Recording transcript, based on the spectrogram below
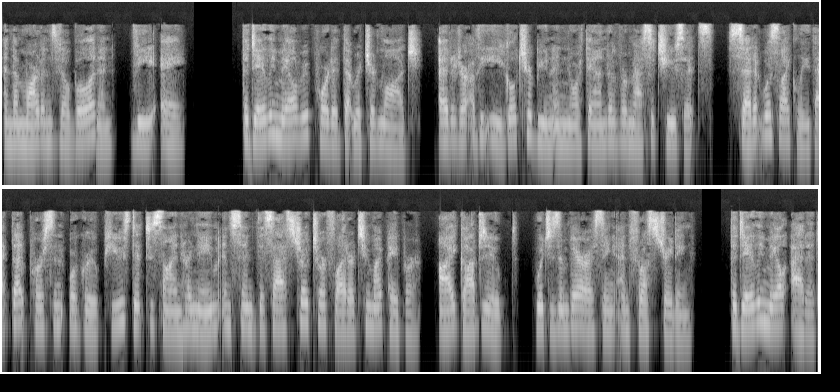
and the Martinsville Bulletin, VA. The Daily Mail reported that Richard Lodge, editor of the Eagle Tribune in North Andover, Massachusetts, said it was likely that that person or group used it to sign her name and send this AstroTurf letter to my paper. I got duped, which is embarrassing and frustrating. The Daily Mail added.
